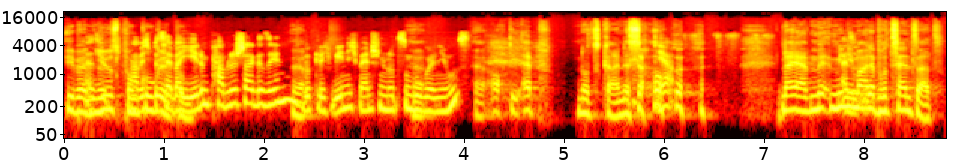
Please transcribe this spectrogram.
Über also, news.google. Habe ich bisher bei jedem Publisher gesehen. Ja. Wirklich wenig Menschen nutzen ja. Google News. Ja, auch die App nutzt keine Sau. Ja. naja, minimale also, Prozentsatz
